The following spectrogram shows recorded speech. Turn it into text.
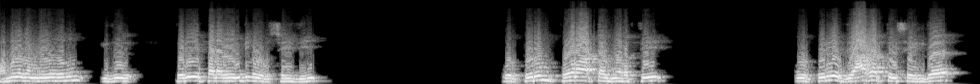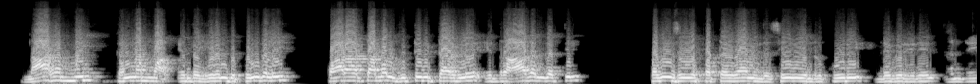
தமிழகம் முழுவதும் இது தெரியப்பட வேண்டிய ஒரு செய்தி. ஒரு பெரும் போராட்டம் நடத்தி ஒரு பெரிய தியாகத்தை செய்த நாகம்மை கண்ணம்மா என்ற இரண்டு பெண்களை பாராட்டாமல் விட்டுவிட்டார்களே என்ற ஆதங்கத்தில் பதிவு செய்யப்பட்டதுதான் இந்த செய்தி என்று கூறி விடைபெறுகிறேன். நன்றி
